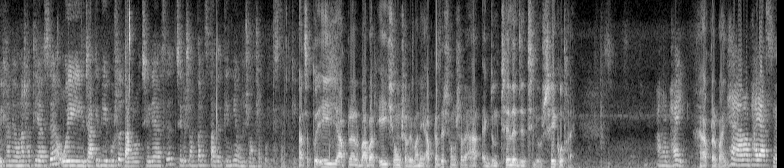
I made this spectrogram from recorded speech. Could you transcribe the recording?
ওইখানে ওনার সাথে আছে ওই যাকে বিয়ে করছে তারও ছেলে আছে ছেলে সন্তান আছে তাদেরকে নিয়ে উনি সংসার করতেছে আর কি। আচ্ছা তো এই আপনার বাবার এই সংসারে মানে আপনাদের সংসারে একজন ছেলে যে ছিল সে কোথায়? আমার ভাই? আপনার ভাই? হ্যাঁ আমার ভাই আছে।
